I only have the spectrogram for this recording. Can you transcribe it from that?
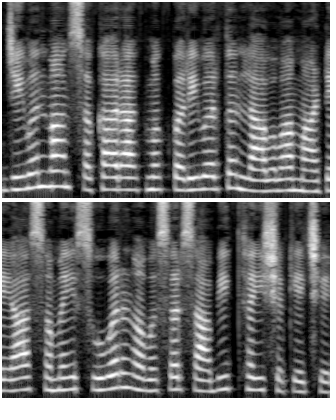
જીવનમાં સકારાત્મક પરિવર્તન લાવવા માટે આ સમય સુવર્ણ અવસર સાબિત થઈ શકે છે.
